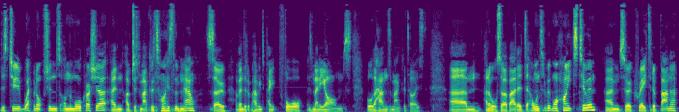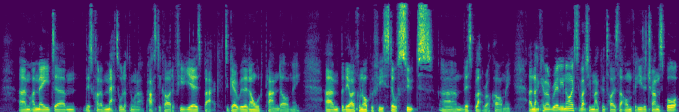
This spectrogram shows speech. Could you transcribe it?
there's two weapon options on the Mawcrusha, and I've just magnetised them now. So I've ended up having to paint four as many arms, all the hands are magnetised. Um, and I've also I've added I wanted a bit more height to him, um, so I created a banner. Um, I made um, this kind of metal looking one out of Plasticard a few years back to go with an old planned army. Um, but the iconography still suits um, this Blackrock army, and that came out really nice. I've actually magnetised that on for ease of transport,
